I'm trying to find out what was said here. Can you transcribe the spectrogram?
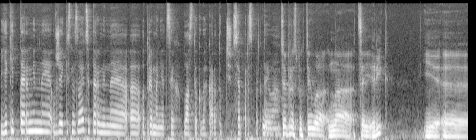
Які терміни, вже якісь називаються терміни е, отримання цих пластикових карток? Чи це перспектива? Це перспектива на цей рік, і е,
